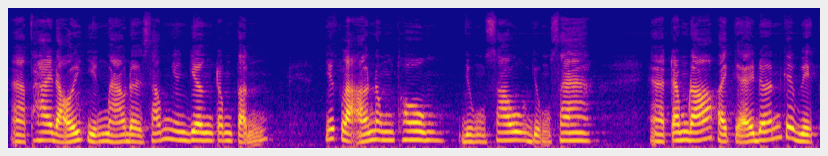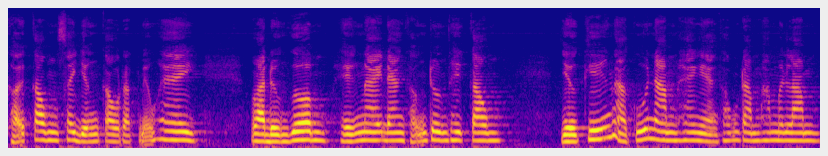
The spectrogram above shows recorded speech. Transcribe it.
à, thay đổi diện mạo đời sống nhân dân trong tỉnh nhất là ở nông thôn vùng sâu vùng xa à, trong đó phải kể đến cái việc khởi công xây dựng cầu rạch miễu 2 và đường gom hiện nay đang khẩn trương thi công Dự kiến là cuối năm 2025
